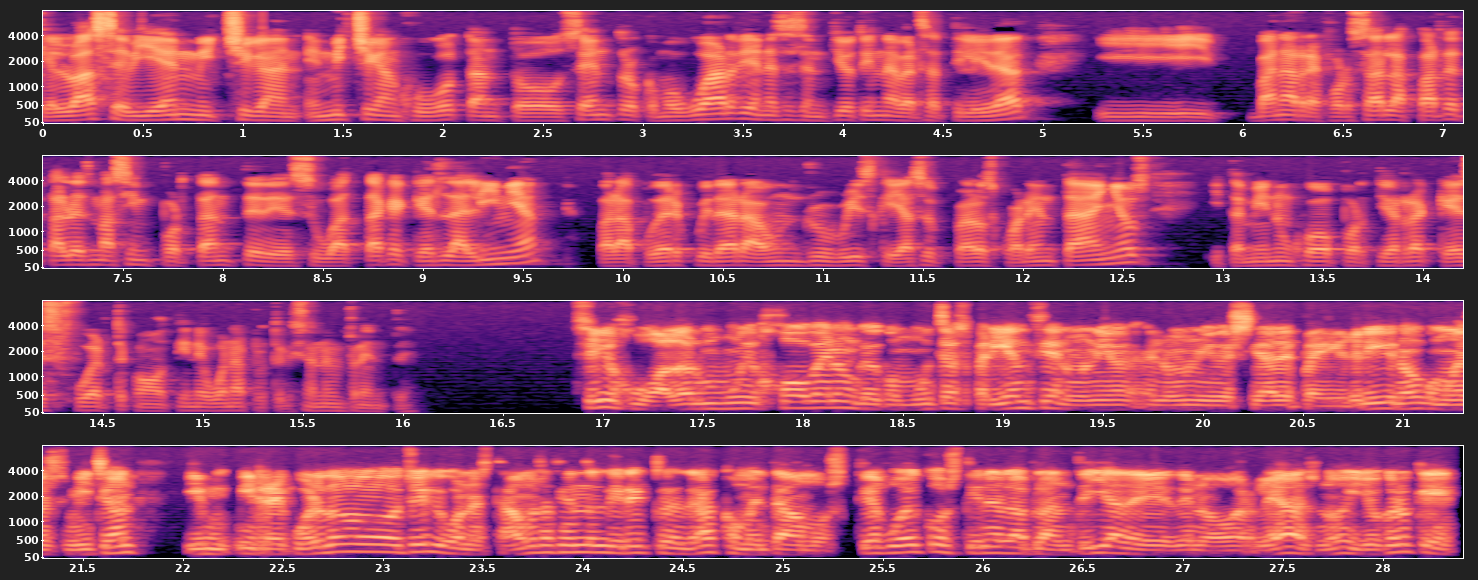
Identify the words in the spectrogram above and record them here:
que lo hace bien Michigan. En Michigan jugó tanto centro como guardia, en ese sentido tiene una versatilidad y van a reforzar la parte tal vez más importante de su ataque, que es la línea, para poder cuidar a un Drew Brees que ya supera los 40 años y también un juego por tierra que es fuerte cuando tiene buena protección enfrente. Sí, jugador muy joven, aunque con mucha experiencia en una, en una universidad de pedigrí, ¿no? Como es Michigan. Y, recuerdo, que cuando estábamos haciendo el directo del draft comentábamos qué huecos tiene la plantilla de, de Nueva Orleans, ¿no? Y yo creo que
